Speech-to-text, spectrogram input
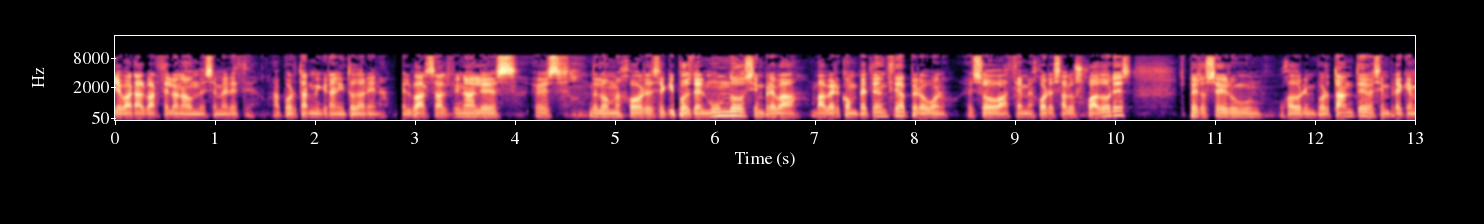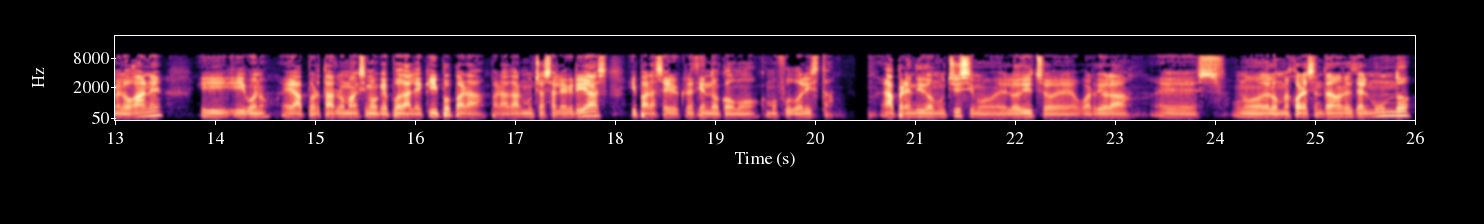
llevar al Barcelona donde se merece, aportar mi granito de arena. El Barça al final es, es de los mejores equipos del mundo, siempre va, va, a haber competencia, pero bueno, eso hace mejores a los jugadores. Espero ser un jugador importante siempre que me lo gane y, y bueno, eh, aportar lo máximo que pueda al equipo para, para dar muchas alegrías y para seguir creciendo como, como futbolista. He aprendido muchísimo, eh, lo he dicho, eh, Guardiola es uno de los mejores entrenadores del mundo,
